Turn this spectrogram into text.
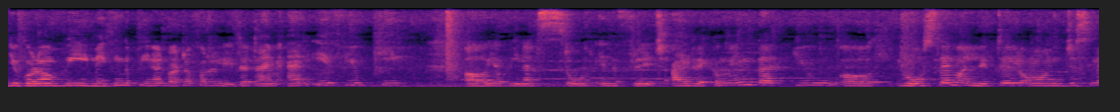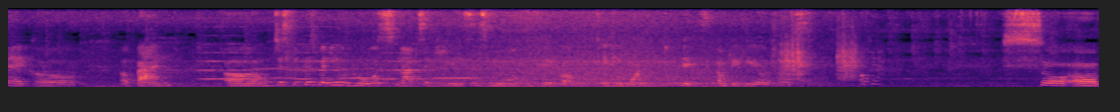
you're gonna be making the peanut butter for a later time. And if you keep uh, your peanuts stored in the fridge i recommend that you uh, roast them a little on just like a pan. Uh, just because when you roast nuts it releases more of the flavor if you want. It's completely your choice. Okay. So uh,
